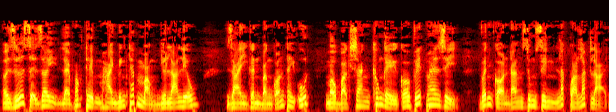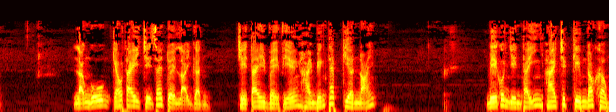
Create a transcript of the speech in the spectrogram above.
Ở giữa sợi dây lại móc thêm hai miếng thép mỏng như lá liễu, Dài gần bằng ngón tay út. Màu bạc sang không hề có vết hoen gì, Vẫn còn đang rung rinh lắc qua lắc lại. Lão ngũ kéo tay chị Giai Tuệ lại gần, Chỉ tay về phía hai miếng thép kia nói, bia có nhìn thấy hai chiếc kim đó không?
